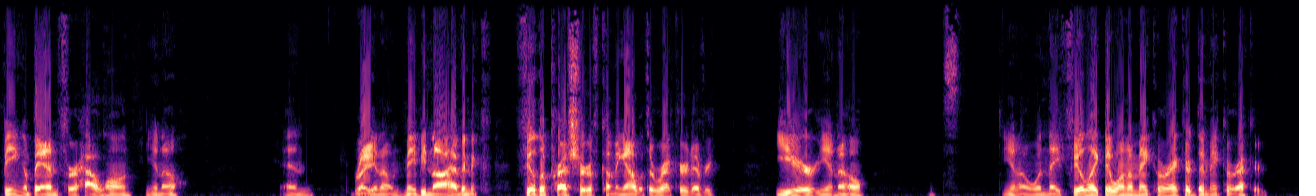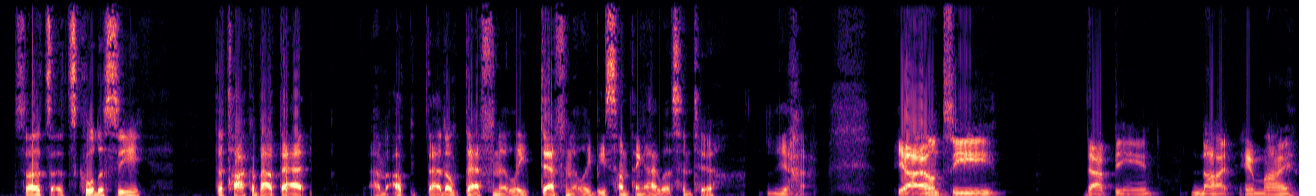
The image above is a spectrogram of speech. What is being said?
being a band for how long, you know, and Right? you know maybe not having to feel the pressure of coming out with a record every year. You know, it's you know when they feel like they want to make a record, they make a record. So it's it's cool to see the talk about that. I'm, I'll, that'll definitely definitely be something I listen to. Yeah. yeah, I don't see that being not in my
